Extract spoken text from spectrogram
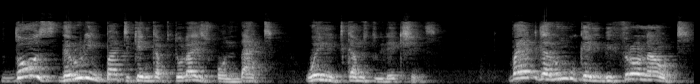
those the ruling party can capitalize on that when it comes to elections. Violet Galungu can be thrown out,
